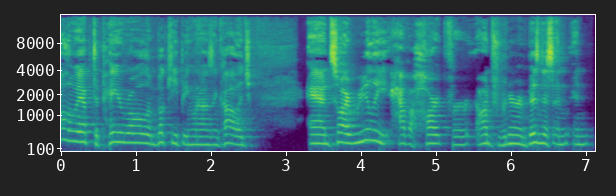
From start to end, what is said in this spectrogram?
all the way up to payroll and bookkeeping when I was in college. And so I really have a heart for entrepreneur and business. And, and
